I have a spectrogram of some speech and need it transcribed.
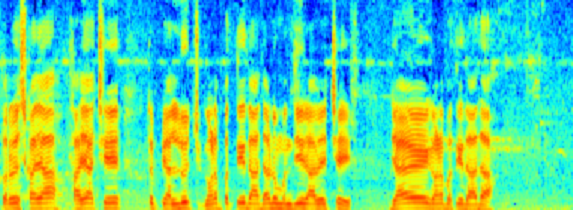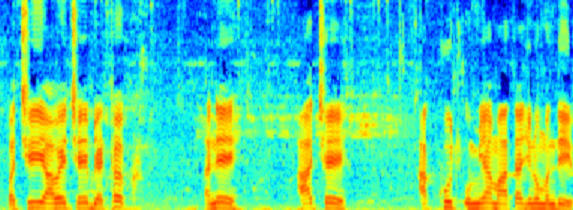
પ્રવેશ કર્યા થયા છે. તો પહેલું જ ગણપતિ દાદાનું મંદિર આવે છે. જય ગણપતિ દાદા. પછી આવે છે બેઠક અને આ છે આખું જ ઉમિયા માતાજીનું મંદિર.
